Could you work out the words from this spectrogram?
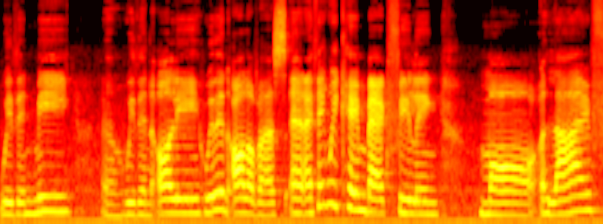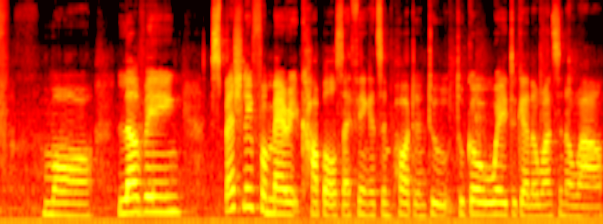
within me, uh, within Ollie, within all of us. And I think we came back feeling more alive, more loving, especially for married couples. I think it's important to, to go away together once in a while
